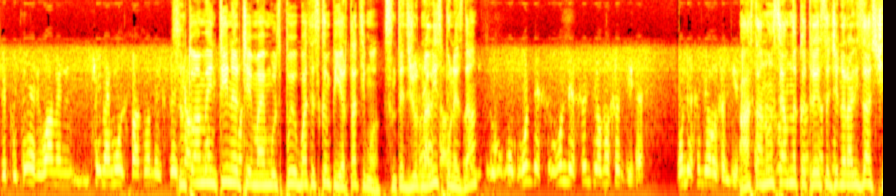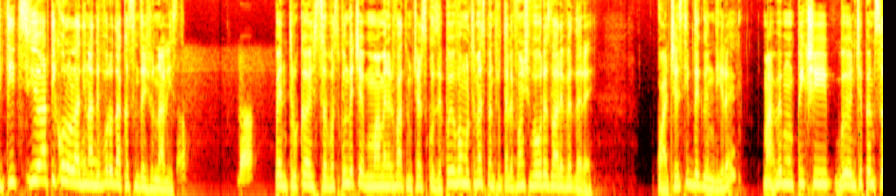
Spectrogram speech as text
de puteri, oameni cei mai mulți, pardon de expresie. Sunt au- oameni tineri cei mai mulți, puiu, bateți câmpii, iertați-mă. Sunteți jurnalist, asta. spuneți, da? Unde, unde sunt eu, nu sunt tineri. Unde sunt eu, nu sunt tineri. Asta nu înseamnă că trebuie să generalizați. Citiți articolul ăla din adevărul dacă sunteți jurnalist. Da. Pentru că, să vă spun de ce m-am enervat, îmi cer scuze. Păi eu vă mulțumesc pentru telefon și vă urez la revedere. Cu acest tip de gândire, mai avem un pic și bă, începem să...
